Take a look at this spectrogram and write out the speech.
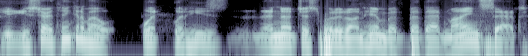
you, you start thinking about what what he's and not just put it on him, but but that mindset.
